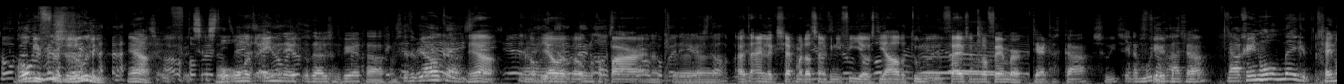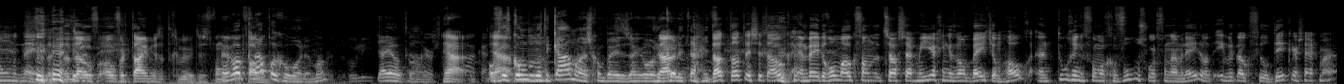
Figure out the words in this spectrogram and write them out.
Oh, Robbie versus Roelie. Ja. Oh, 191.000 weergaven. Zit op jouw account. Ja, en op jou hebben we ook nog een paar. En het, eh, uiteindelijk zeg maar, dat zijn van die video's die haalden toen eh, 25 november 30k, zoiets. Ja, dat moet ook 40k. haast wel. Nou, geen 190. Geen 190. Dat is over, over time is dat gebeurd. Dus dat We vond ik wel knapper geworden, man. Jij ook trouwens. Ja, Of ja. dat komt omdat de camera's gewoon beter zijn geworden, Nou, de kwaliteit. dat, dat is het ook. En wederom ook van, het zag, zeg maar, hier ging het wel een beetje omhoog. En toen ging het voor mijn gevoel soort van naar beneden. Want ik werd ook veel dikker, zeg maar.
